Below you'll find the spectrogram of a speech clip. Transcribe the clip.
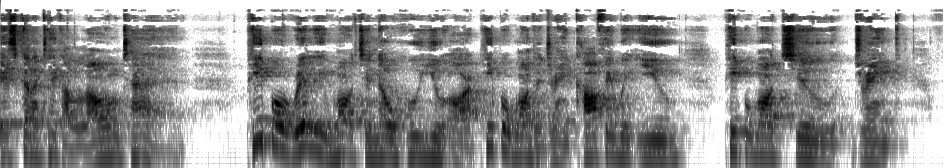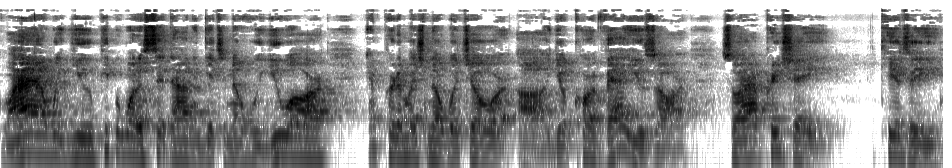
it's going to take a long time. People really want to know who you are. People want to drink coffee with you. People want to drink wine with you. People want to sit down and get to know who you are and pretty much know what your uh, your core values are. So I appreciate Kizzie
